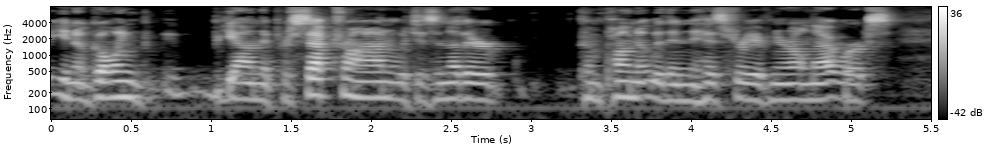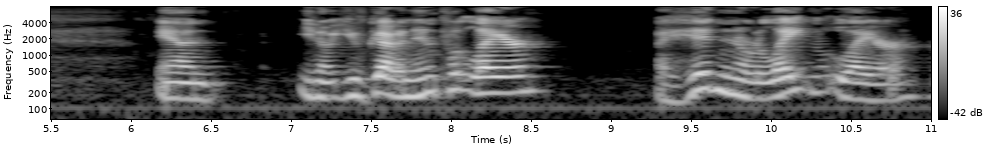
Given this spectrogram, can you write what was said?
you know, going beyond the perceptron, which is another component within the history of neural networks. And, you know, you've got an input layer, a hidden or latent layer,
